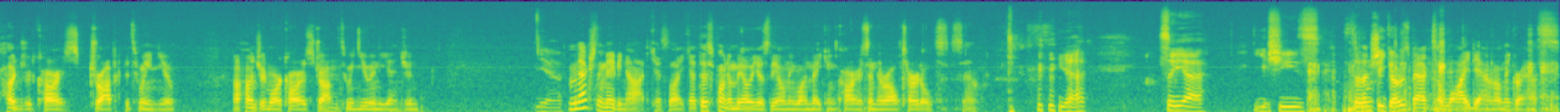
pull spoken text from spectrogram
hundred cars dropped between you, a hundred more cars dropped Mhm. between you and the engine. Yeah. I mean, actually, maybe not, because like at this point, Amelia's the only one making cars, and they're all turtles. So, yeah. So yeah, she's so then she goes back to lie down on the grass,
